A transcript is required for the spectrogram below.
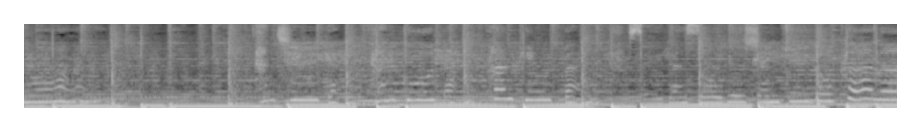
暖？谈情感，谈孤单，谈平凡，虽然所有相聚都可能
